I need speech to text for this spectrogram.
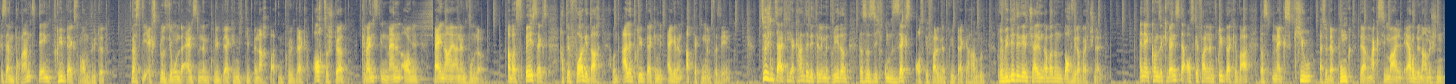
ist ein Brand, der im Triebwerksraum wütet. Dass die Explosion der einzelnen Triebwerke nicht die benachbarten Triebwerke auch zerstört, grenzt in meinen Augen beinahe an ein Wunder. Aber SpaceX hatte vorgedacht und alle Triebwerke mit eigenen Abdeckungen versehen. Zwischenzeitlich erkannte die Telemetrie dann, dass es sich um sechs ausgefallene Triebwerke handelt, revidierte die Entscheidung aber dann doch wieder recht schnell. Eine Konsequenz der ausgefallenen Triebwerke war, dass Max Q, also der Punkt der maximalen aerodynamischen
